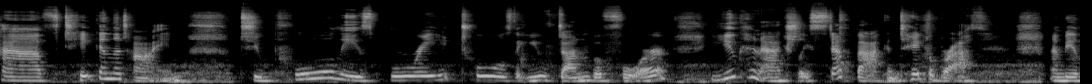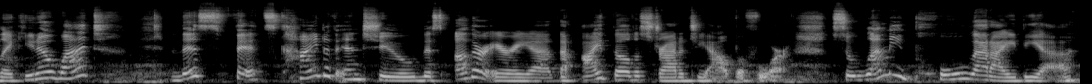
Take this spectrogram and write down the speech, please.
have taken the time to pull these great tools that you've done before, you can actually step back and take a breath and be like, you know what? This fits kind of into this other area that I built a strategy out before. So let me pull that idea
